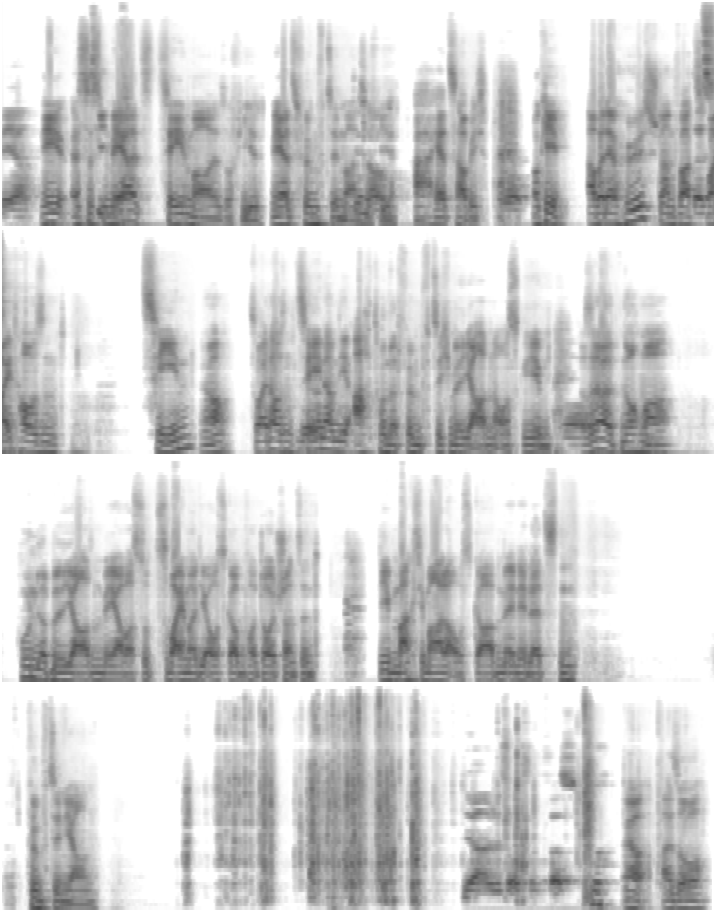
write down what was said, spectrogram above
mehr. Nee, es ist mehr, mehr als 10 mal so viel. Mehr als 15 mal genau. so viel. Ah, jetzt habe ich ja. Okay, aber der Höchststand war das 2010, ja. 2010 ja. haben die 850 Milliarden ausgegeben. Ja. Das sind halt nochmal 100 Milliarden mehr, was so zweimal die Ausgaben von Deutschland sind. Die maximale Ausgaben in den letzten 15 Jahren. Ja, das ist auch schon krass. Ja, also.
